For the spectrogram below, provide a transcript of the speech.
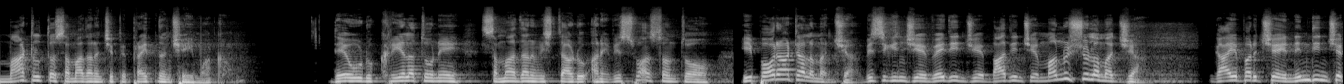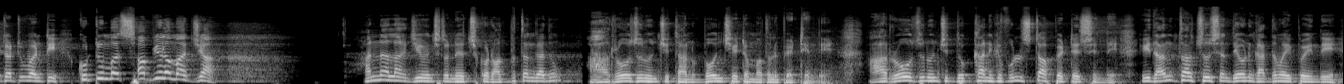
మాటలతో సమాధానం చెప్పే ప్రయత్నం చేయి మాకు. దేవుడు క్రియలతోనే సమాధానం ఇస్తాడు అనే విశ్వాసంతో ఈ పోరాటాల మధ్య విసిగించే వేధించే బాధించే మనుషుల మధ్య గాయపరిచే నిందించేటటువంటి కుటుంబ సభ్యుల మధ్య అన్నలా జీవించడం నేర్చుకోవడం అద్భుతం కాదు? ఆ రోజు నుంచి తాను భోంచేయటం మొదలుపెట్టింది. ఆ రోజు నుంచి దుఃఖానికి ఫుల్ స్టాప్ పెట్టేసింది. ఇదంతా చూసిన దేవునికి అర్థమైపోయింది.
